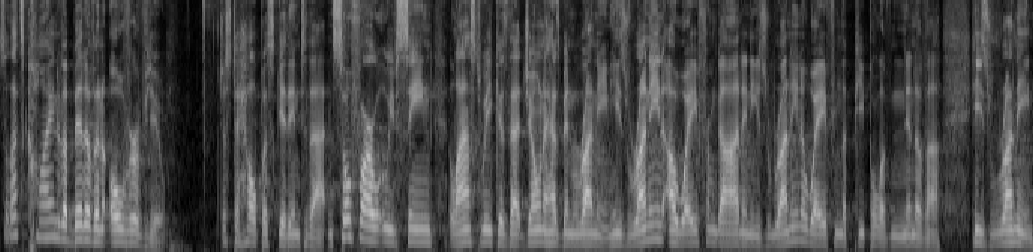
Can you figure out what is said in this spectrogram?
So that's kind of a bit of an overview just to help us get into that. And so far, what we've seen last week is that Jonah has been running. He's running away from God and he's running away from the people of Nineveh. He's running,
